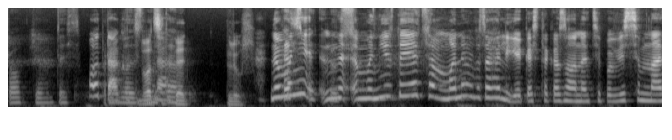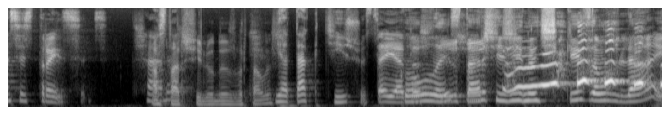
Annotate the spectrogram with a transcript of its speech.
років десь. От так 25 плюс. Ну, мені, не, мені здається, в мене взагалі якась така зона, типу 18-30. А Шариш? старші люди звертались? Я так тішусь, Та я теж коли тішусь. старші жіночки замовляють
